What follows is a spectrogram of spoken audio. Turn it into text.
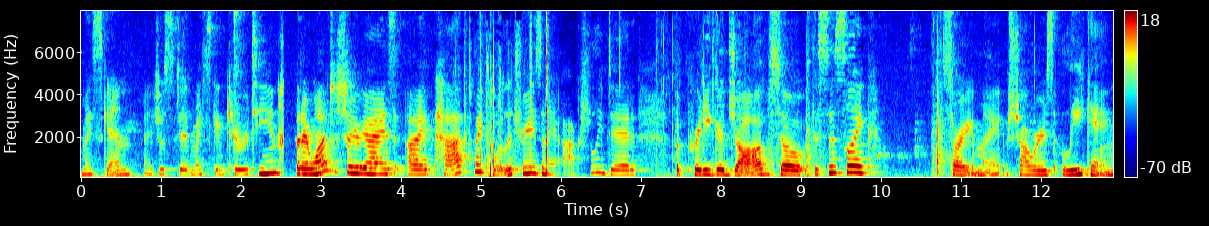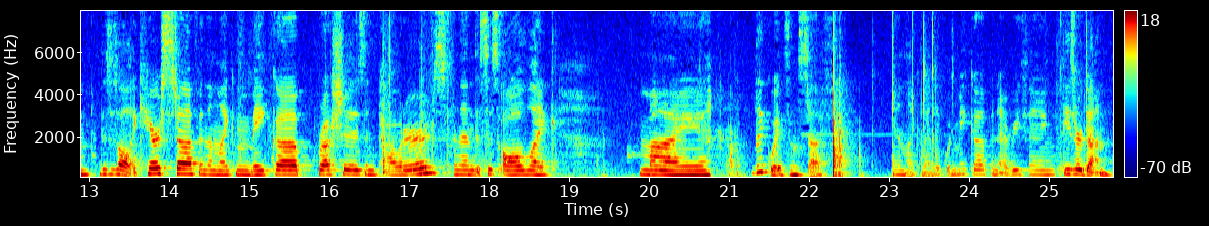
My skin, I just did my skincare routine. But I wanted to show you guys, I packed my toiletries and I actually did a pretty good job. So this is like, sorry, my shower is leaking. This is all like hair stuff and then like makeup brushes and powders. And then this is all like my liquids and stuff and like my liquid makeup and everything. These are done,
